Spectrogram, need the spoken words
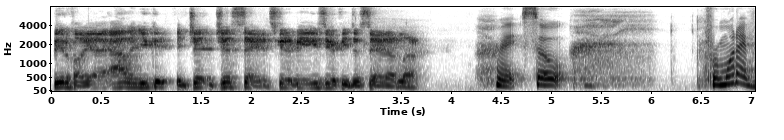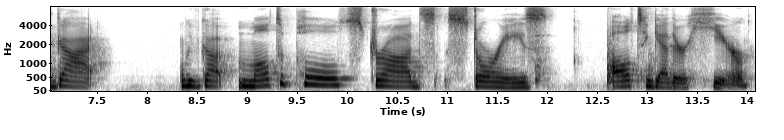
Beautiful. Yeah, Alan, you could j- just say it. It's going to be easier if you just say it out loud. Right. So, from what I've got, we've got multiple Strahd's stories all together here.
